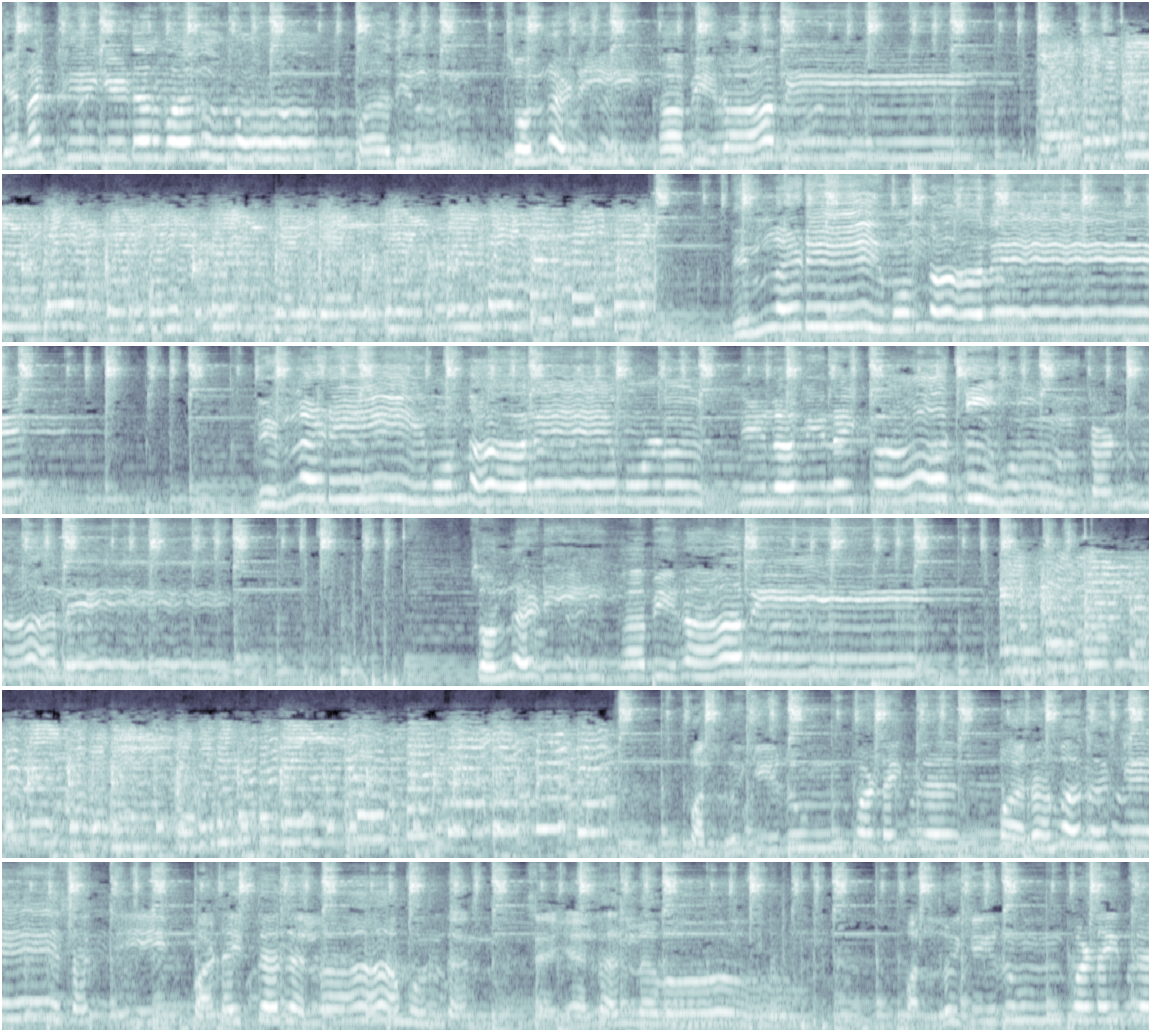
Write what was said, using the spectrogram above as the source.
எனக்கு இடர் வருமோ? பதில் சொல்லடி அபிராமி. சொல்லடி அபிராமி. பல்லுயிரும் படைத்த பரமனுக்கே சக்தி படைத்ததெல்லாம் முந்தன் செயல் அல்லவோ பல்லுயிரும் படைத்த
